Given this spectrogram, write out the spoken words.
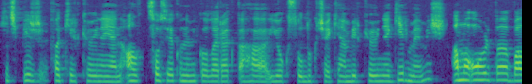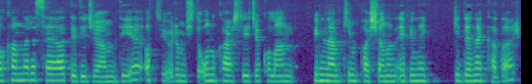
hiçbir fakir köyüne yani alt sosyoekonomik olarak daha yoksulluk çeken bir köyüne girmemiş. Ama orada Balkanlara seyahat edeceğim diye atıyorum işte onu karşılayacak olan bilmem kim paşanın evine gidene kadar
